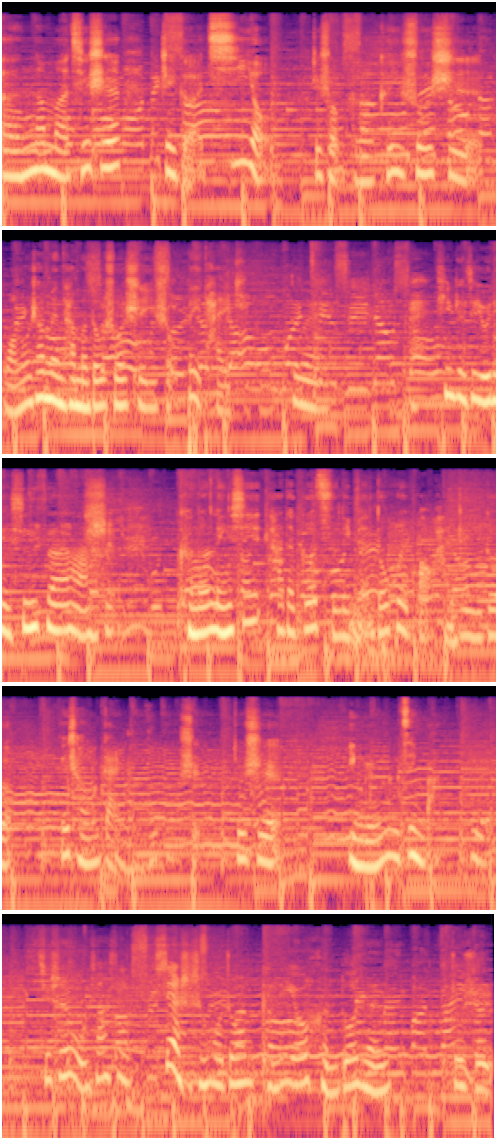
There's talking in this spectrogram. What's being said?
嗯，那么其实这个七友。这首歌可以说是网络上面他们都说是一首备胎之，对，哎，听着就有点心酸啊。是，可能林夕她的歌词里面都会饱含着一个非常感人的故事，就是引人入境吧。对，其实我相信现实生活中肯定也有很多人就是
